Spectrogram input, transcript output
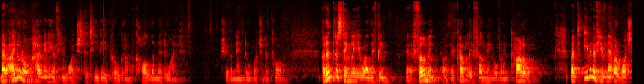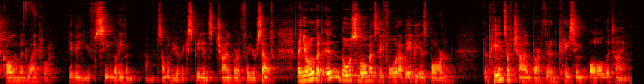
Now, I don't know how many of you watch the TV program called The Midwife. I'm sure the men don't watch it at all. But interestingly, well, they've been uh, filming, or they're currently filming over in Carloway. But even if you've never watched Call the Midwife, or maybe you've seen, or even um, some of you have experienced childbirth for yourself, then you'll know that in those moments before a baby is born, the pains of childbirth are increasing all the time.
